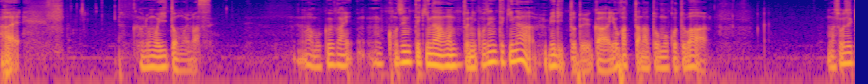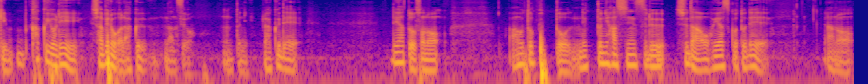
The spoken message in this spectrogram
はいそれもいいと思います。まあ僕が個人的な本当に個人的なメリットというか良かったなと思うことは、まあ、正直書くより喋る方が楽なんですよ。本当に。楽で。であとそのアウトプットをネットに発信する手段を増やすことであの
